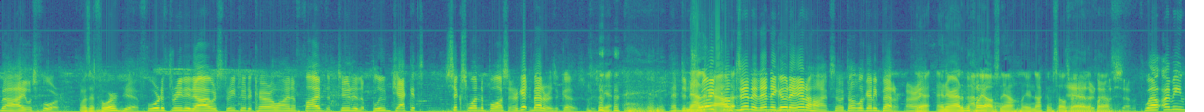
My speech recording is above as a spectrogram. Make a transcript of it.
Nah, it was four. Was it four? Yeah, four to three to the Irish, three two to Carolina, five to two to the Blue Jackets, six one to Boston. They're getting better as it goes. Yeah. And Detroit out- comes in, and then they go to Anaheim, so it don't look any better. All right. Yeah, and they're out of the Not playoffs now. They knocked themselves right out of the they're down to playoffs. seventh. Well, I mean,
